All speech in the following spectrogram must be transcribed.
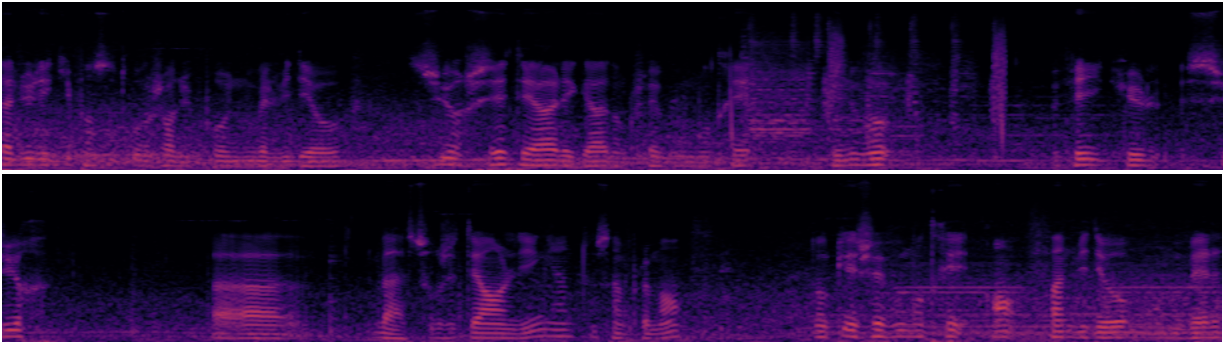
Salut l'équipe, on se retrouve aujourd'hui pour une nouvelle vidéo sur GTA les gars. Donc je vais vous montrer les nouveaux véhicules sur, euh, bah, sur GTA en ligne hein, tout simplement. Donc je vais vous montrer en fin de vidéo mon nouvel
